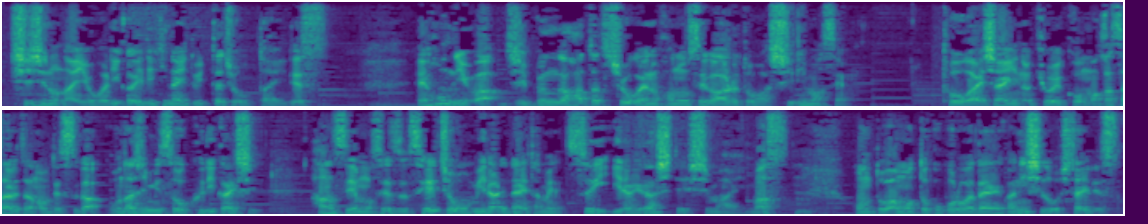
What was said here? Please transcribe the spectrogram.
指示の内容が理解できないといった状態です。えー本人は自分が発達障害の可能性があるとは知りません。当該社員の教育を任されたのですが、同じミスを繰り返し、反省もせず成長も見られないため、ついイライラしてしまいます。本当はもっと心穏やかに指導したいです。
